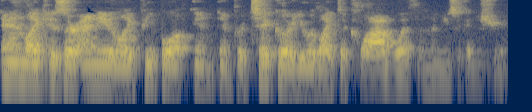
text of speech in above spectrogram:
And like, is there any like people in, in particular you would like to collab with in the music industry?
